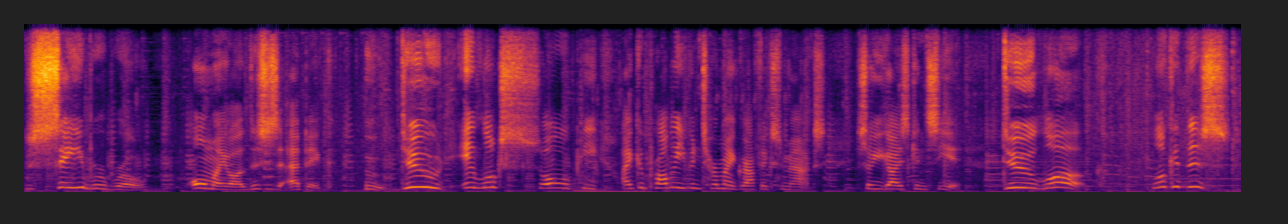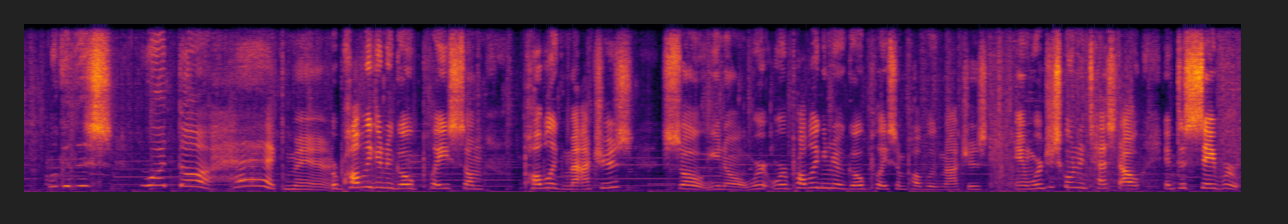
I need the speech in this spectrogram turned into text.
the saber, bro. Oh my god, this is epic. Dude, it looks so OP. I could probably even turn my graphics to max so you guys can see it. Dude, look. Look at this. Look at this. What the heck, man? We're probably going to go play some public matches. So, you know, we're, we're probably going to go play some public matches. And we're just going to test out if the saber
